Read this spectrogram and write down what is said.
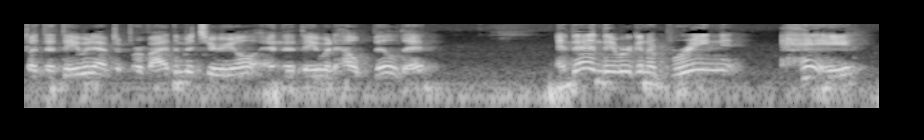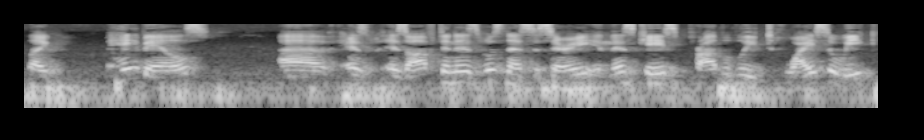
but that they would have to provide the material and that they would help build it. And then they were going to bring hay, like hay bales, uh, as, as often as was necessary. In this case, probably twice a week,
